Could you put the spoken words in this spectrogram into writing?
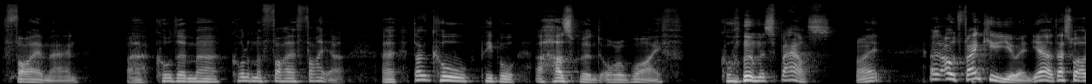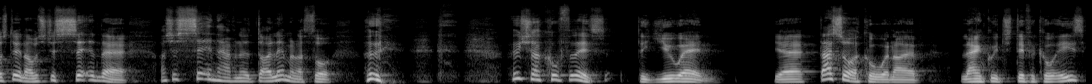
fireman. Uh, call them uh, call them a firefighter. Uh, don't call people a husband or a wife. Call them a spouse, right? Oh, oh, thank you, UN. Yeah, that's what I was doing. I was just sitting there. I was just sitting there having a dilemma, and I thought, who, who should I call for this? The UN. Yeah, that's what I call when I have language difficulties.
